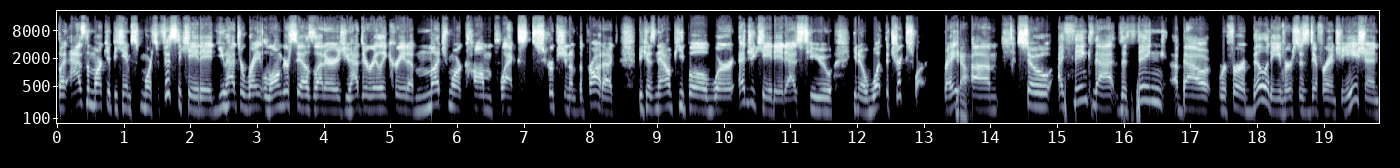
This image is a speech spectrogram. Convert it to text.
But as the market became more sophisticated you had to write longer sales letters. You had to really create a much more complex description of the product because now people were educated as to you know what the tricks were right? Yeah. Um, so I think that the thing about referability versus differentiation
